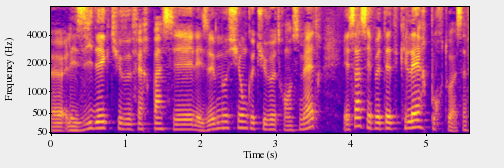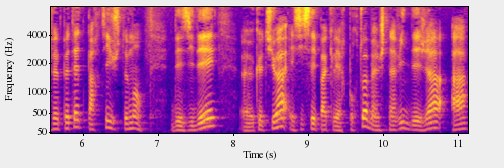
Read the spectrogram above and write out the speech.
euh, les idées que tu veux faire passer, les émotions que tu veux transmettre Et ça, c'est peut-être clair pour toi. Ça fait peut-être partie justement des idées que tu as. Et si ce n'est pas clair pour toi, ben, je t'invite déjà à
